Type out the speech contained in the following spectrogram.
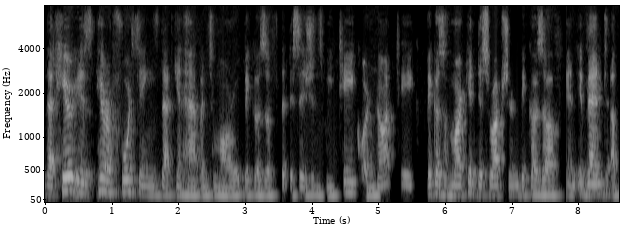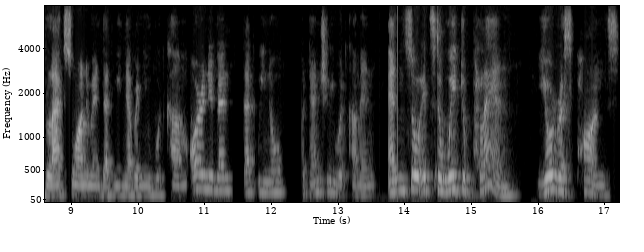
that here is here are four things that can happen tomorrow because of the decisions we take or not take because of market disruption because of an event a black swan event that we never knew would come or an event that we know potentially would come in. And so it's a way to plan your response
